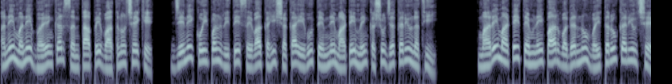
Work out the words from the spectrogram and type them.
અને મને ભયંકર સંતાપે વાતનો છે કે, જેને કોઈ પણ રીતે સેવા કહી શકાય એવું તેમને માટે મેં કશું જ કર્યું નથી. મારે માટે તેમણે પાર વગરનું વૈતરું કર્યું છે.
